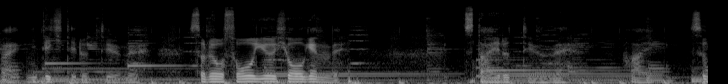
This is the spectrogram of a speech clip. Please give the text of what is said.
はい。似てきてるっていうね。それをそういう表現で伝えるっていうね。はい。すっ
